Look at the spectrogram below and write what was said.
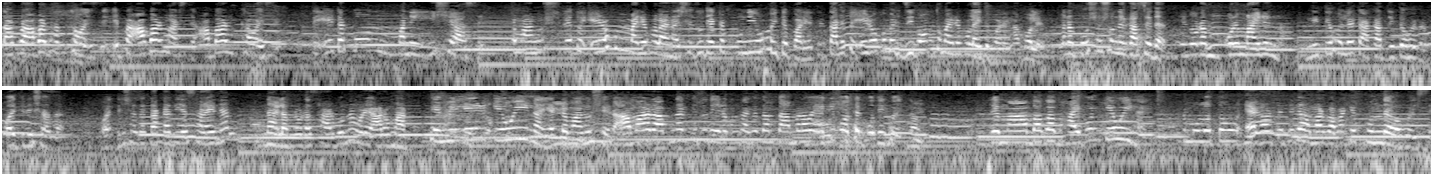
তারপর আবার ভাত খাওয়াইছে এরপর আবার মারছে, আবার খাওয়াইছে। তো এটা কোন মানে ইসে আছে? মানুষকে তো এরকম মাইরে ফেলায় না, সে যদি একটা পুনিও হইতে পারে তাহলে তো এরকমের জীবন মাইরে ফেলাইতে পারে না বলে তারা প্রশাসনের কাছে দেন ওরা ওরা মাইরেন নিতে হলে টাকা দিতে হবে, পঁয়ত্রিশ হাজার। পঁয়ত্রিশ হাজার টাকা দিয়ে ছাড়াই নেন, নাহলে আমরা ওরা ছাড়বো না, ওরা আরও মার ফ্যামিলির কেউই নাই, একটা মানুষের। আমার, আপনার কি যদি এরকম থাকে তো আমরাও একই পথের প্রতীক হইতাম। যে মা, বাবা ভাই বোন কেউই নাই। মূলত এগারোটা থেকে আমার বাবাকে ফোন দেওয়া হয়েছে,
